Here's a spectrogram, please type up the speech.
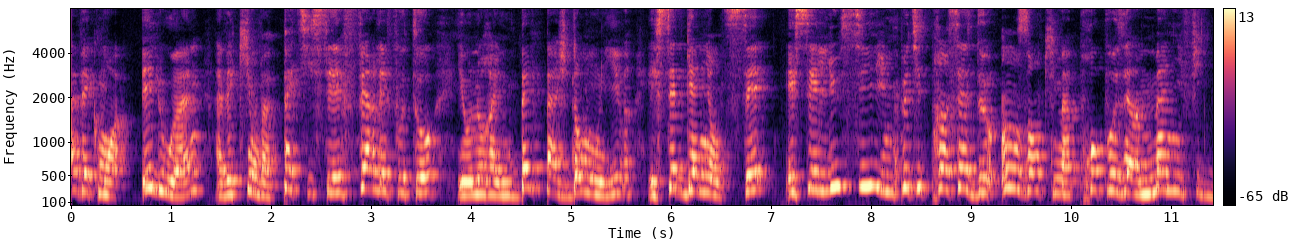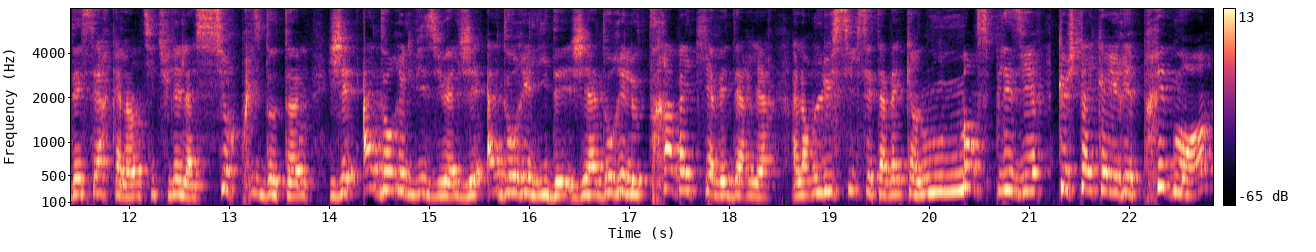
avec moi et Louane, avec qui on va pâtisser, faire les photos et on aura une belle page dans mon livre. Et cette gagnante, c'est et c'est Lucie, une petite princesse de 11 ans qui m'a proposé un magnifique dessert qu'elle a intitulé la surprise d'automne. J'ai adoré le visuel, j'ai adoré l'idée, j'ai adoré le travail derrière. Alors Lucille, c'est avec un immense plaisir que je t'accueillerai près de moi.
